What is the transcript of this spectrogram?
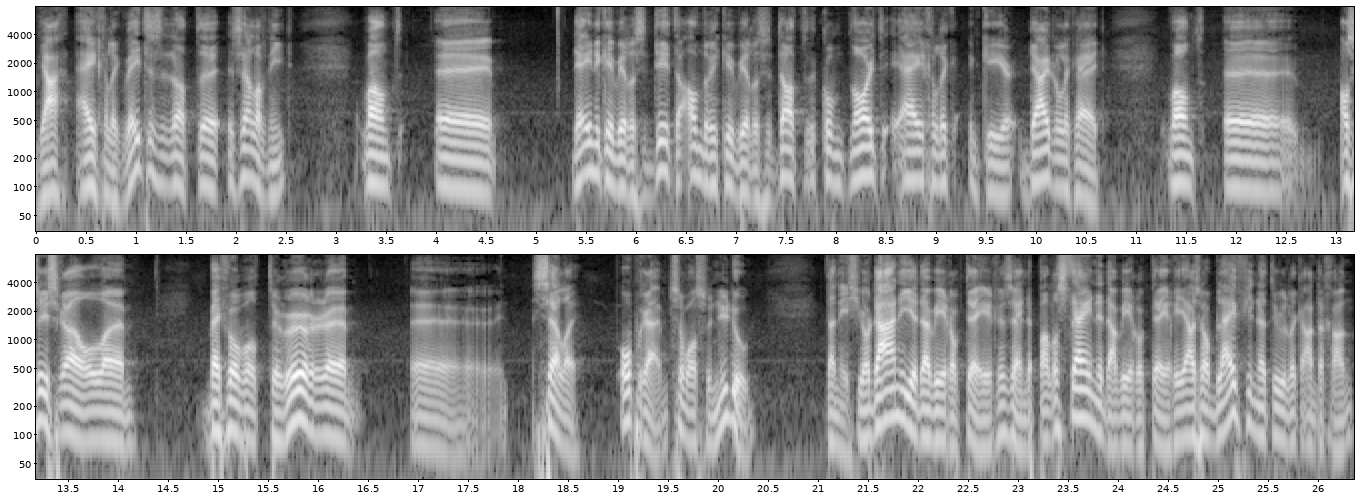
ja, eigenlijk weten ze dat uh, zelf niet. Want uh, de ene keer willen ze dit, de andere keer willen ze dat. Er komt nooit eigenlijk een keer duidelijkheid. Want uh, als Israël bijvoorbeeld terreurcellen opruimt, zoals we nu doen, dan is Jordanië daar weer op tegen, zijn de Palestijnen daar weer op tegen. Ja, zo blijf je natuurlijk aan de gang.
